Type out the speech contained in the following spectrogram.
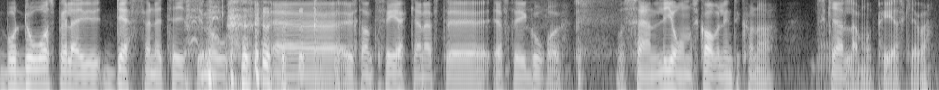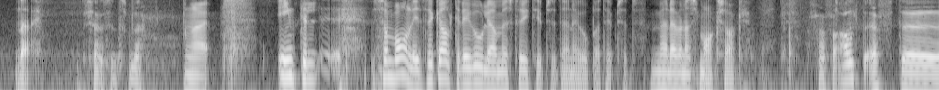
Bordeaux spelar ju definitivt emot eh, utan tvekan efter, efter igår. Och sen Lyon ska väl inte kunna skrälla mot PSG va? Det känns inte som det. Nej. Inte, som vanligt tycker jag alltid det är roligare med Stryktipset än Europatipset. Men det är väl en smaksak. Framförallt efter,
